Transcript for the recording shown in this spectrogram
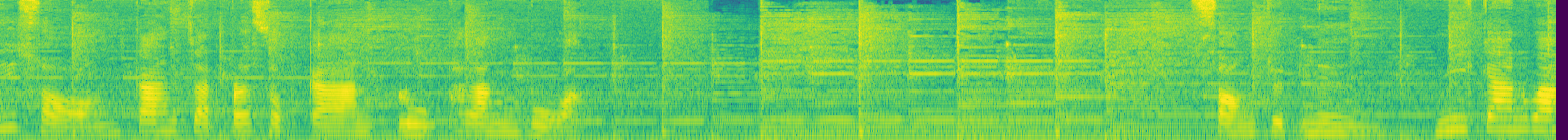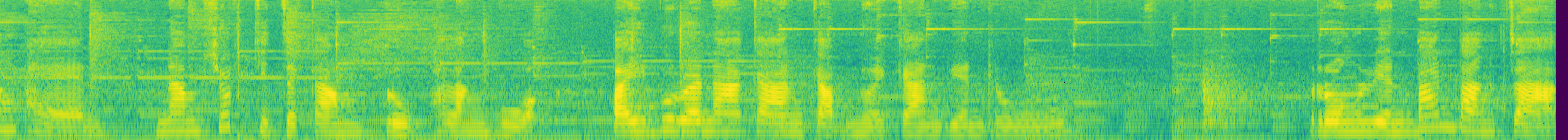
ที่ 2 การจัดประสบการณ์ปลูกพลังบวก 2.1 มีการวางแผนนำชุดกิจกรรมปลูกพลังบวก ไปบูรณาการกับหน่วยการเรียนรู้ โรงเรียนบ้านบางจาก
